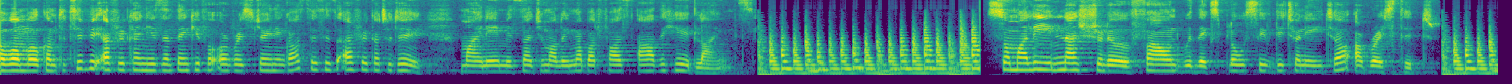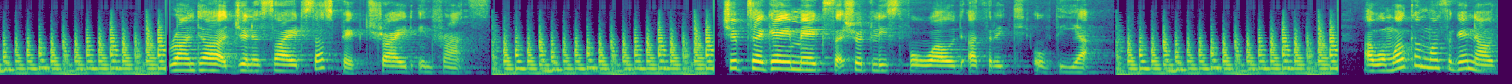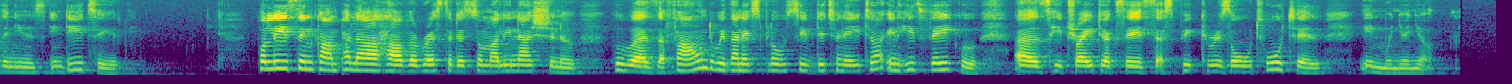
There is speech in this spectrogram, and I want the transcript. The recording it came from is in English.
A warm welcome to TV Africa News and thank you for always joining us. This is Africa Today. My name is Najma Lima, but first are the headlines. Somali national found with explosive detonator arrested. Rwanda genocide suspect tried in France. Cheptegei makes a shortlist for World Athlete of the Year. A warm welcome once again now the news in detail. Police in Kampala have arrested a Somali national who was found with an explosive detonator in his vehicle as he tried to access a Speke Resort Hotel in Munyonyo.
